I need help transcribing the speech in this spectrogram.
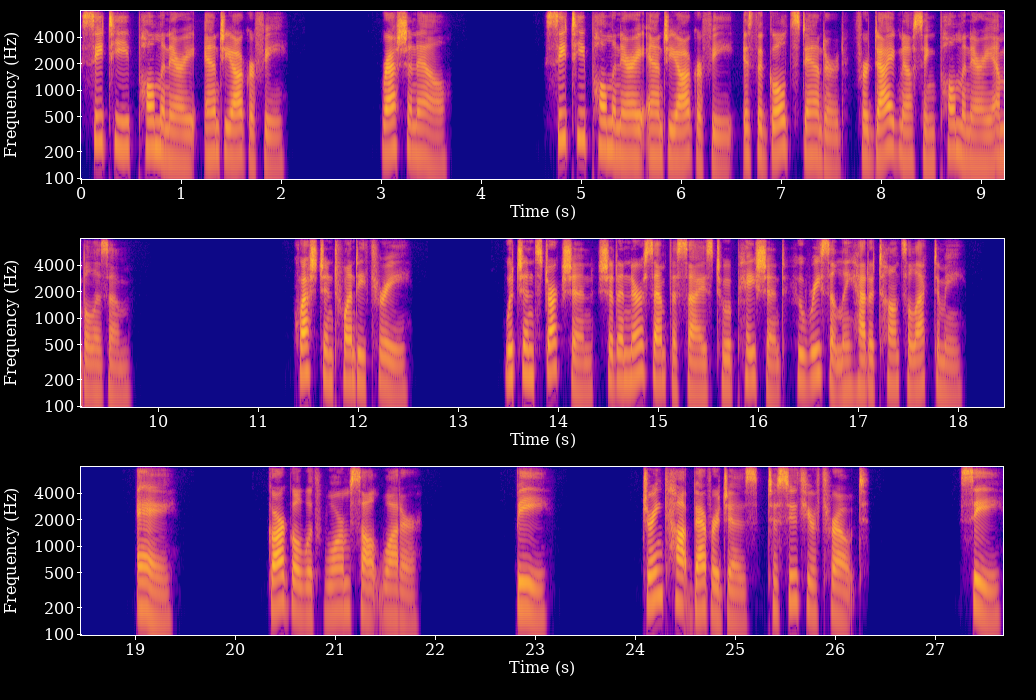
CT pulmonary angiography. Rationale CT pulmonary angiography is the gold standard for diagnosing pulmonary embolism. Question 23. Which instruction should a nurse emphasize to a patient who recently had a tonsillectomy? A. Gargle with warm salt water. B. Drink hot beverages to soothe your throat. C.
